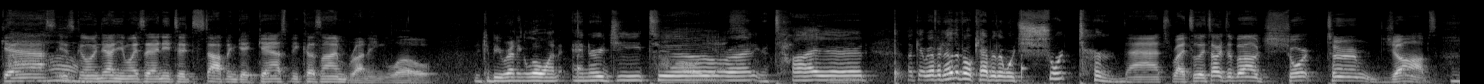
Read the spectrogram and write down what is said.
gas is Ah. going down. You might say, "I need to stop and get gas because I'm running low." You could be running low on energy too, Oh, yes. right? You're tired. Okay, we have another vocabulary word short term. That's right. So they talked about short-term jobs. Hmm.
